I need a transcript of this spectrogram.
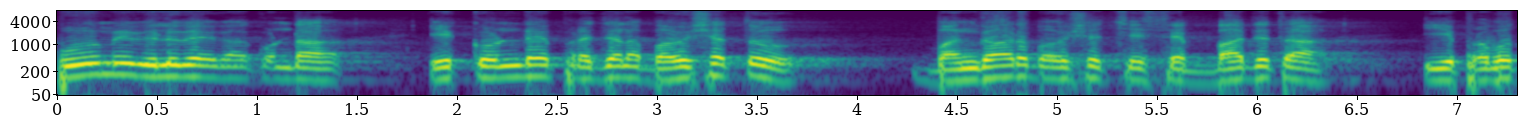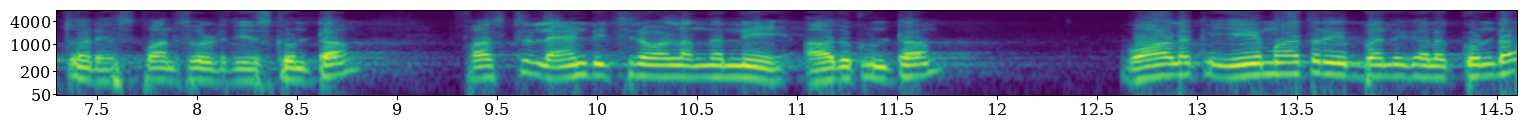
భూమి విలువే కాకుండా ఇక్కడుండే ప్రజల భవిష్యత్తు బంగారు భవిష్యత్తు చేసే బాధ్యత ఈ ప్రభుత్వం రెస్పాన్సిబిలిటీ తీసుకుంటాం. ఫస్ట్ ల్యాండ్ ఇచ్చిన వాళ్ళందరినీ ఆదుకుంటాం. వాళ్ళకి ఏమాత్రం ఇబ్బంది కలగకుండా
